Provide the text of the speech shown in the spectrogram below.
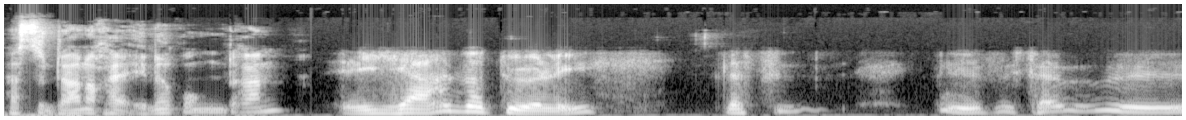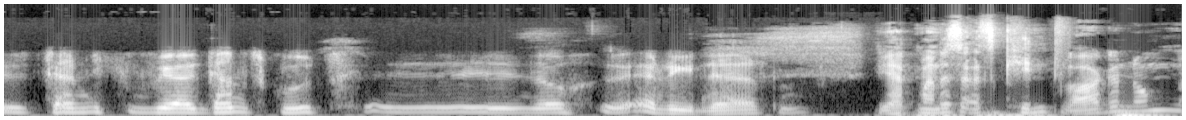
Hast du da noch Erinnerungen dran? Ja, natürlich. Das kann ich mir ganz gut äh, noch erinnern. Wie hat man das als Kind wahrgenommen?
